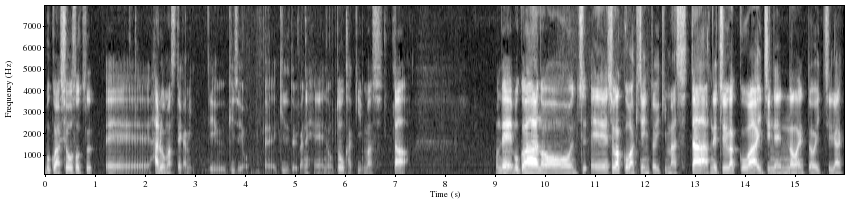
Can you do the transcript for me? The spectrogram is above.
僕は小卒、えー春を待つ手紙っていう記事を、えー記事というかね、えーノートを書きました。ほんで僕はあのちえー小学校はきちんと行きました。で中学校は1年の、えっと、1学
